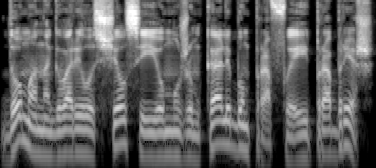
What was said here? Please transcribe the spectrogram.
Дома она говорила с Челси и ее мужем Калибом про Фэй и про Брешь.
